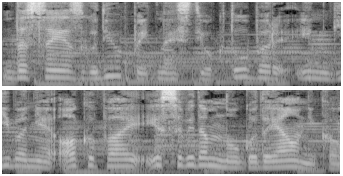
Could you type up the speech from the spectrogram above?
Da se je zgodil 15. oktober in gibanje Occupy je seveda mnogo dejavnikov,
